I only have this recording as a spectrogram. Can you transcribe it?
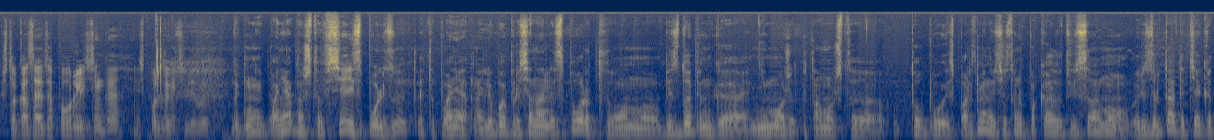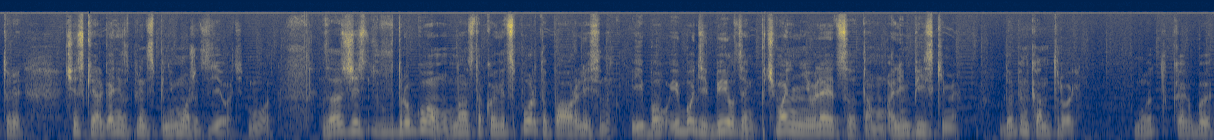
Что касается пауэрлифтинга, используете ли вы? Так, ну, понятно, что все используют, это понятно. Любой профессиональный спорт, он без допинга не может, потому что топовые спортсмены все остальное показывают веса, ну, результаты те, которые человеческий организм, в принципе, не может сделать. Вот. Задача в другом. У нас такой вид спорта, пауэрлифтинг, и, и бодибилдинг, почему они не являются там олимпийскими? Допинг-контроль. Вот как бы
